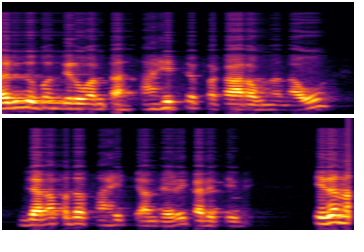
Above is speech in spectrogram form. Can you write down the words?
ಹರಿದು ಬಂದಿರುವಂತಹ ಸಾಹಿತ್ಯ ಪ್ರಕಾರವನ್ನ ನಾವು ಜನಪದ ಸಾಹಿತ್ಯ ಅಂತ ಹೇಳಿ ಕರಿತೀವಿ. ಇದನ್ನ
